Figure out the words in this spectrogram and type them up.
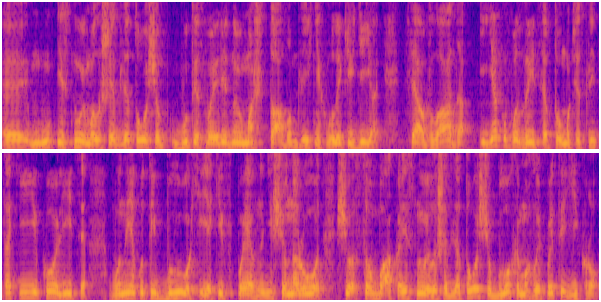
е, існуємо лише для того, щоб бути своєрідною масштабом для їхніх великих діянь. Ця влада, і як опозиція, в тому числі, так і її коаліція, вони як оті блохи, які впевнені, що народ, що собака існує лише для того, щоб блохи могли пити її кров.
